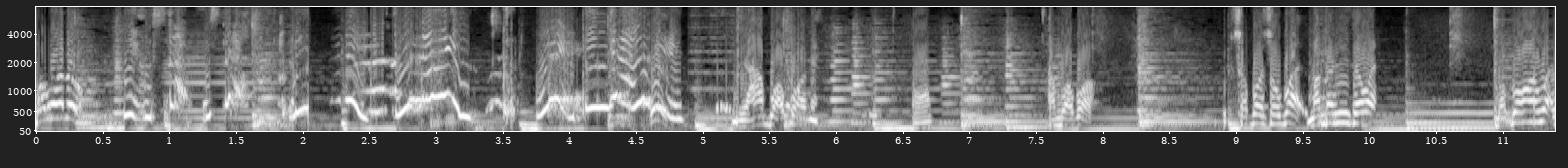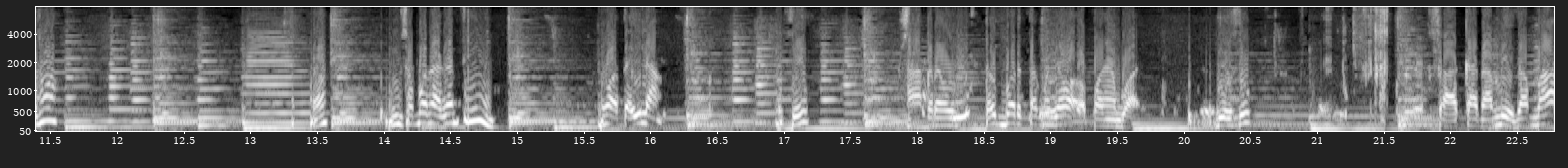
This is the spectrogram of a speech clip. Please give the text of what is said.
Bawa tu Eh ustaz Ustaz Ni hang buat apa ni? Ha? Hang buat apa? Siapa sobat? Mana ni kawan? Berapa orang buat semua? Ha? Ni siapa nak ganti ni? Tengok tak hilang. Okey. Hang kena bertanggungjawab apa yang buat. Duduk tu. Saya akan ambil gambar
